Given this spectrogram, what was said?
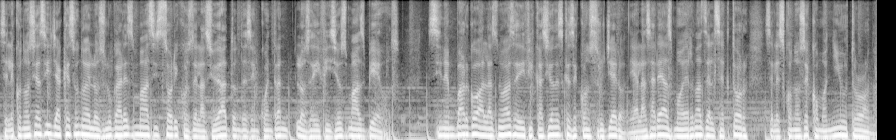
Se le conoce así ya que es uno de los lugares más históricos de la ciudad donde se encuentran los edificios más viejos. Sin embargo, a las nuevas edificaciones que se construyeron y a las áreas modernas del sector se les conoce como New Toronto.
